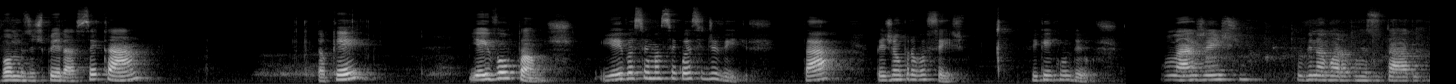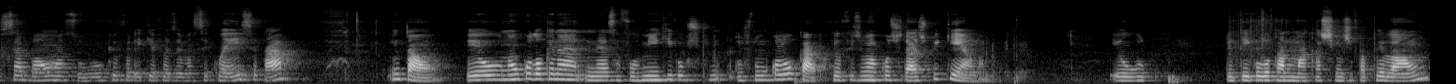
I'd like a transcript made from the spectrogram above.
Vamos esperar secar. Tá ok? E aí voltamos. E aí vai ser uma sequência de vídeos, tá? Beijão pra vocês. Fiquem com Deus. Olá, gente. Tô vindo agora com o resultado do sabão azul, que eu falei que ia fazer uma sequência, tá? Então, eu não coloquei na, nessa forminha aqui que eu costumo, costumo colocar, porque eu fiz uma quantidade pequena. Eu tentei colocar numa caixinha de papelão,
